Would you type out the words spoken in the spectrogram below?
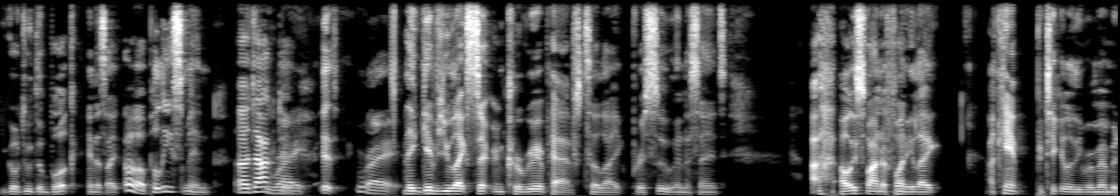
you go through the book and it's like, "Oh, a policeman, a doctor." Right. It's, Right. they give you like certain career paths to like pursue in a sense. I, I always find it funny. Like I can't particularly remember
